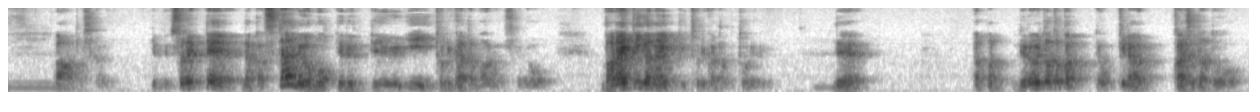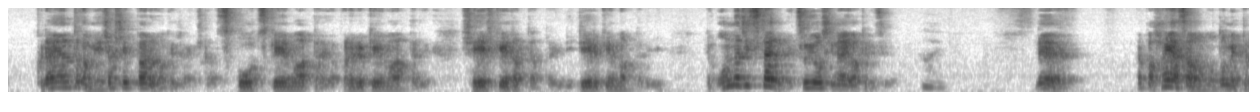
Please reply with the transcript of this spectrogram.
うんああ、確かに。でそれって、なんかスタイルを持ってるっていういい取り方もあるんですけど、バラエティがないっていう取り方も取れる。で、やっぱデロイトとかって大きな会社だと、クライアントがめちゃくちゃいっぱいあるわけじゃないですか。スポーツ系もあったり、アパレル系もあったり、セーフ系だってあったり、リテール系もあったり。で、同じスタイルで通用しないわけですよ。はいで、やっぱ速さを求めた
